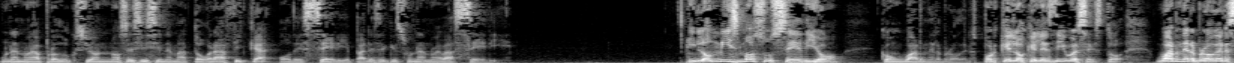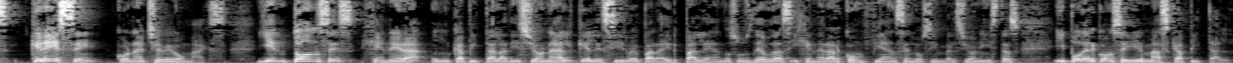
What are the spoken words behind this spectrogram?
una nueva producción, no sé si cinematográfica o de serie, parece que es una nueva serie. Y lo mismo sucedió con Warner Brothers. Porque lo que les digo es esto, Warner Brothers crece con HBO Max y entonces genera un capital adicional que le sirve para ir paleando sus deudas y generar confianza en los inversionistas y poder conseguir más capital.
